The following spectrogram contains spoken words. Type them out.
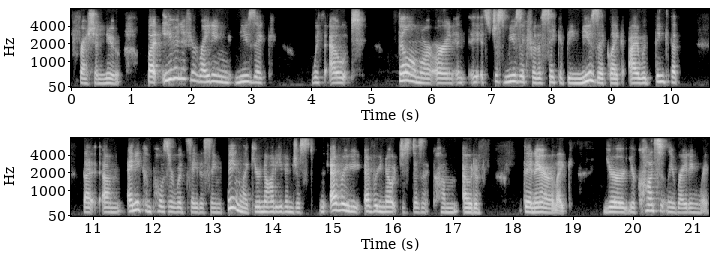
fresh and new. But even if you're writing music without film or or it's just music for the sake of being music like i would think that that um, any composer would say the same thing like you're not even just every every note just doesn't come out of thin air. Like you're you're constantly writing with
